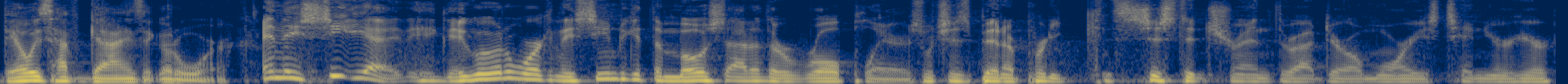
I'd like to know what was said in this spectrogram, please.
They always have guys that go to work. And they see, yeah, they they go to work and they seem to get the most out of their role players, which has been a pretty consistent trend throughout Daryl Morey's tenure here.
